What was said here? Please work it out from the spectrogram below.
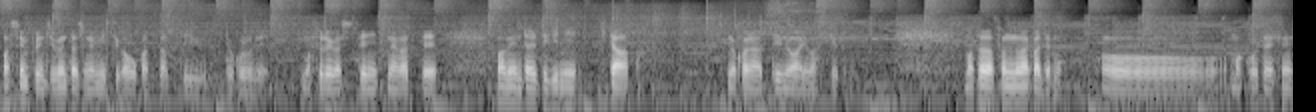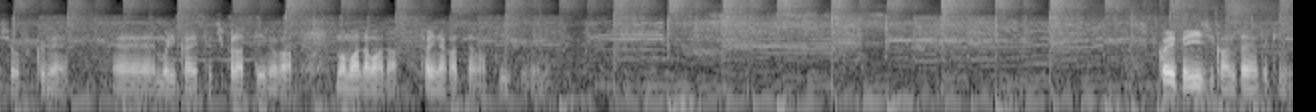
まあ、シンプルに自分たちのミスが多かったっていうところで、まあ、それが失点につながって、まあ、メンタル的にきたのかなっていうのはありますけど、まあ、ただそんな中でも、まあ、交代選手を含め、えー、盛り返す力っていうのが、まあ、まだまだ足りなかったなっていうふうに思って。しっかりといい時間帯の時に、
